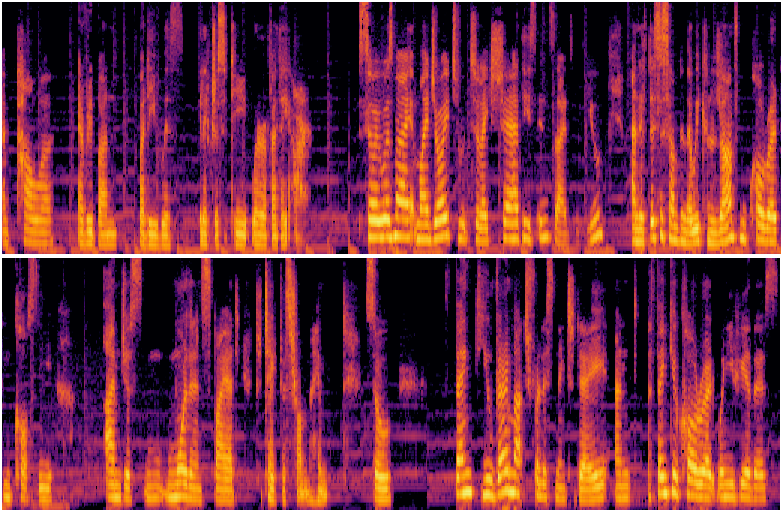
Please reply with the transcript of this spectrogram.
empower everybody with electricity wherever they are. So it was my, my joy to, to like share these insights with you. And if this is something that we can learn from Colrerd Nkosi, I'm just more than inspired to take this from him. So thank you very much for listening today. And thank you, Colrerd, when you hear this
